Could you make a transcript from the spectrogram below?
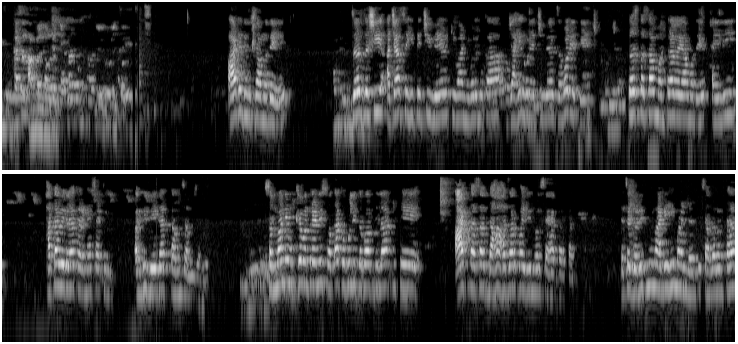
कसं सांगायला आठ दिवसामध्ये जसजशी आचारसंहितेची वेळ किंवा निवडणुका जाहीर होण्याची वेळ जवळ येते तस तसा मंत्रालयामध्ये फायली हातावेगळ्या करण्यासाठी अगदी वेगात काम चालू झालं. सन्मान्य मुख्यमंत्र्यांनी स्वतः कबुली जबाब दिला की ते आठ तासात दहा हजार फायलींवर सह्या करतात. त्याचं गणित मी मागेही मांडलं. की साधारणतः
